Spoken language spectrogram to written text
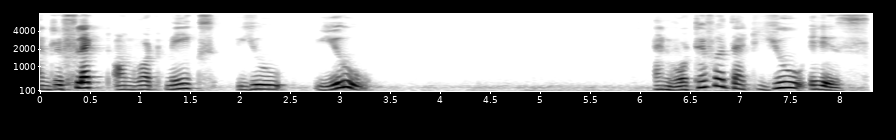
and reflect on what makes you you. And whatever that you is,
